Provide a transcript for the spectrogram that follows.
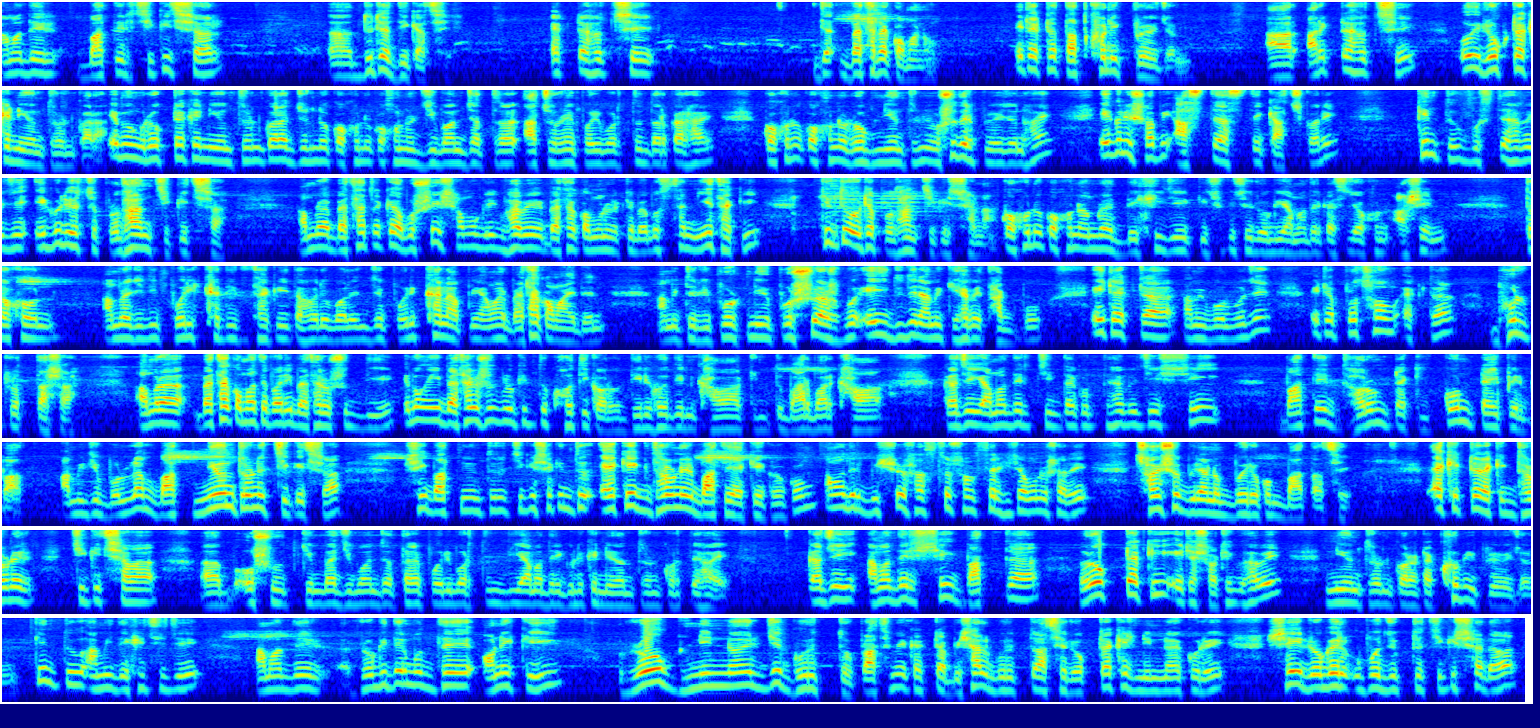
আমাদের বাতের চিকিৎসার দুটা দিক আছে। একটা হচ্ছে ব্যথাটা কমানো। এটা একটা তাৎক্ষণিক প্রয়োজন। আর আরেকটা হচ্ছে ওই রোগটাকে নিয়ন্ত্রণ করা। এবং রোগটাকে নিয়ন্ত্রণ করার জন্য কখনো কখনো জীবনযাত্রার আচরণে পরিবর্তন দরকার হয়। কখনো কখনো রোগ নিয়ন্ত্রণের ওষুধের প্রয়োজন হয়। এগুলি সবই আস্তে আস্তে কাজ করে। কিন্তু বুঝতে হবে যে এগুলি হচ্ছে প্রধান চিকিৎসা। আমরা ব্যথাটাকে অবশ্যই সামগ্রিকভাবে ব্যথা কমানোর একটা ব্যবস্থা নিয়ে থাকি, কিন্তু ওইটা প্রধান চিকিৎসা না। কখনো কখনো আমরা দেখি যে কিছু কিছু রোগী আমাদের কাছে যখন আসেন, তখন আমরা যদি পরীক্ষা দিতে থাকি, তাহলে বলেন যে, পরীক্ষা না, আপনি আমার ব্যথা কমায় দেন। আমি তো রিপোর্ট নিয়ে পরশু আসব, এই দুদিন আমি কীভাবে থাকব? এটা একটা, আমি বলব যে, এটা প্রথম একটা ভুল প্রত্যাশা। আমরা ব্যথা কমাতে পারি ব্যথার ওষুধ দিয়ে এবং এই ব্যথার ওষুধগুলো কিন্তু ক্ষতিকর। দীর্ঘদিন খাওয়া কিন্তু বারবার খাওয়া। কাজেই আমাদের চিন্তা করতে হবে যে সেই বাতের ধরনটা কি? কোন টাইপের বাত? আমি যে বললাম বাত নিয়ন্ত্রণের চিকিৎসা, সেই বাত নিয়ন্ত্রণের চিকিৎসা কিন্তু এক এক ধরনের বাতে এক এক রকম। আমাদের বিশ্ব স্বাস্থ্য সংস্থার হিসাব অনুসারে ছয়শো বিরানব্বই রকম বাত আছে। এক একটার এক এক ধরনের চিকিৎসা ওষুধ কিংবা জীবনযাত্রার পরিবর্তন দিয়ে আমাদের এগুলিকে নিয়ন্ত্রণ করতে হয়। কাজেই আমাদের সেই বাতটা রোগটা কি? এটা সঠিকভাবে নিয়ন্ত্রণ করাটা খুবই প্রয়োজন। কিন্তু আমি দেখেছি যে আমাদের রোগীদের মধ্যে অনেকেই রোগ নির্ণয়ের যে গুরুত্ব, প্রাথমিক একটা বিশাল গুরুত্ব আছে রোগটাকে নির্ণয় করে সেই রোগের উপযুক্ত চিকিৎসা দেওয়া,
